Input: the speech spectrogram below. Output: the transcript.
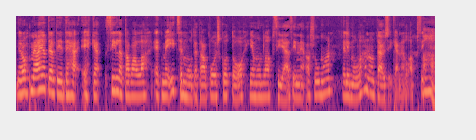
No, me ajateltiin tehdä ehkä sillä tavalla, että me itse muutetaan pois kotoa ja mun lapsi jää sinne asumaan. Eli mullahan on täysikäinen lapsi. Aha,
